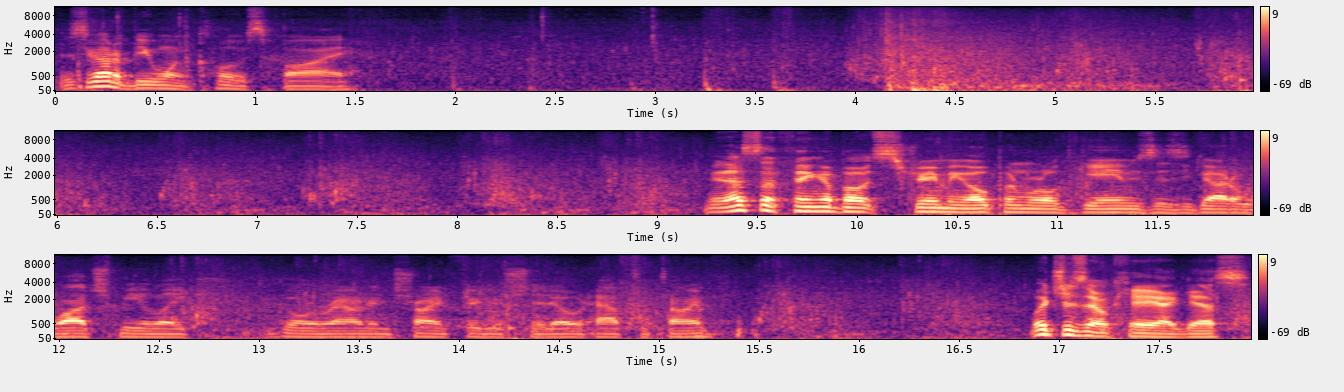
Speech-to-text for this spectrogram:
There's got to be one close by. I mean, that's the thing about streaming open world games is you gotta watch me, like, go around and try and figure shit out half the time. Which is okay, I guess.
